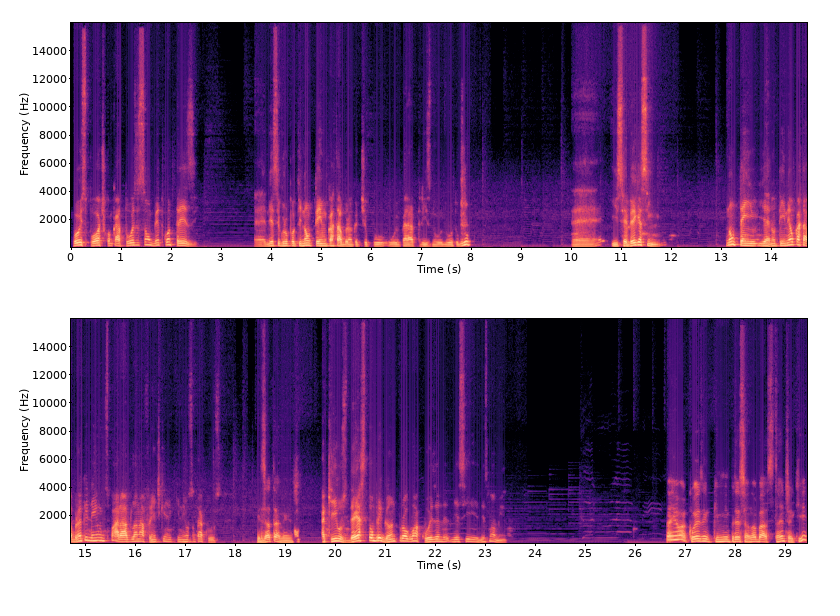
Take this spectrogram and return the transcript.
Boa Esporte com 14 e São Bento com 13. É, nesse grupo aqui não tem um carta branca tipo o Imperatriz no, no outro grupo. É, e você vê que assim não tem, e é, não tem nem o carta branca e nem um disparado lá na frente que, que nem o Santa Cruz. Exatamente. Aqui os 10 estão brigando por alguma coisa ne- nesse, nesse momento. Aí uma coisa que me impressionou bastante aqui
